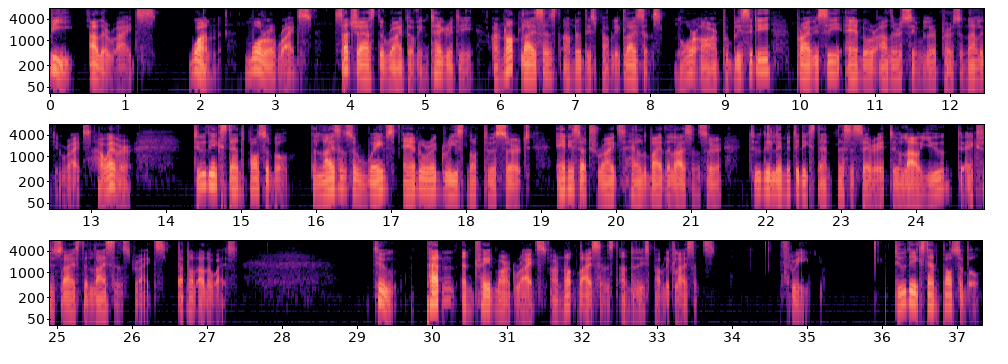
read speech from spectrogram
B. Other rights. 1. Moral rights, such as the right of integrity, are not licensed under this public license, nor are publicity, privacy, and or other similar personality rights. However, to the extent possible, the licensor waives and or agrees not to assert any such rights held by the licensor to the limited extent necessary to allow you to exercise the licensed rights, but not otherwise. 2. Patent and trademark rights are not licensed under this public license. 3. To the extent possible,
